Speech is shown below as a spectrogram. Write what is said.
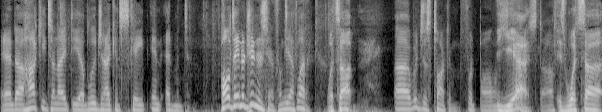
And uh, hockey tonight, the uh, Blue Jackets skate in Edmonton. Paul Dehner Jr. is here from The Athletic. What's up? Uh, we're just talking football and Yeah, stuff. Is what's uh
